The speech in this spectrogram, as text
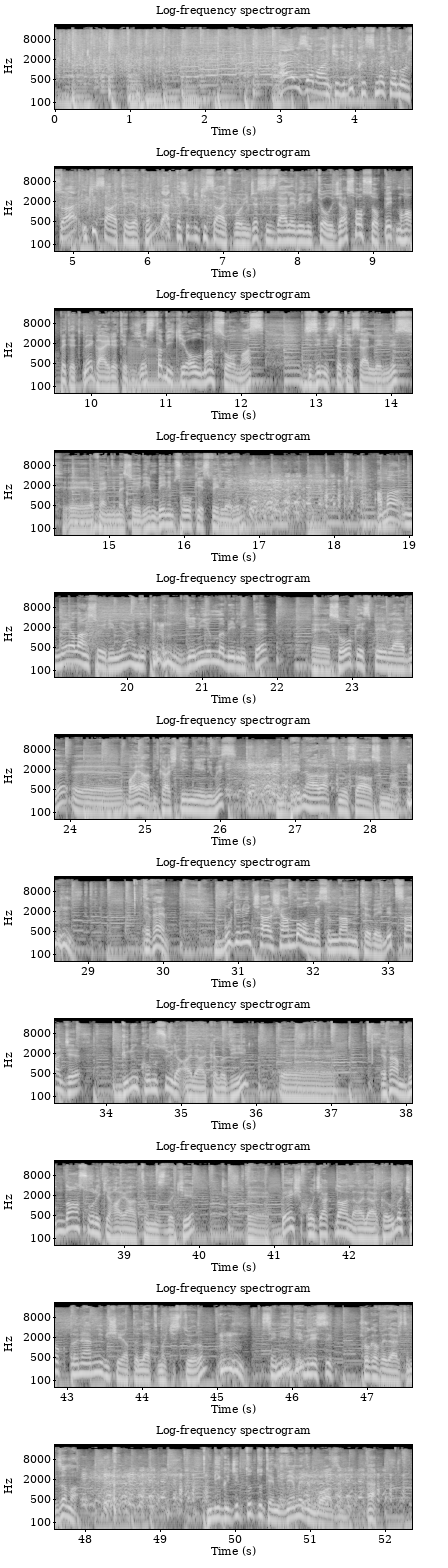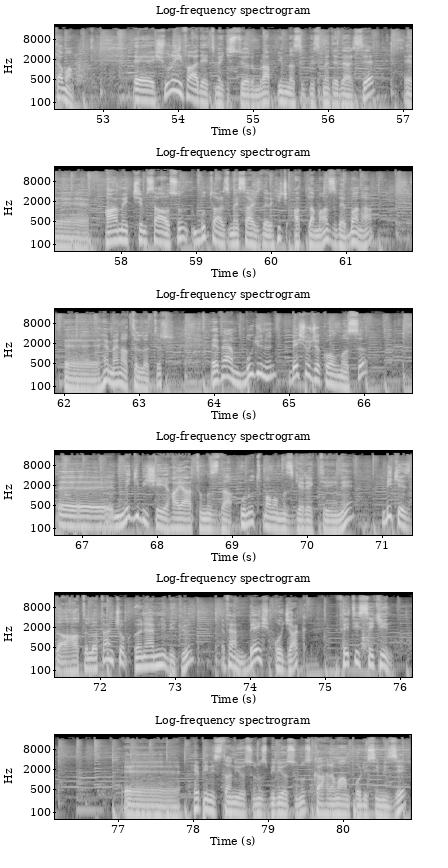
Her zamanki gibi kısmet olursa 2 saate yakın yaklaşık 2 saat boyunca sizlerle birlikte olacağız. Hoş sohbet, muhabbet etmeye gayret edeceğiz. Tabii ki olmazsa olmaz sizin istek eserleriniz, e, efendime söyleyeyim benim soğuk esprilerim. Ama ne yalan söyleyeyim yani yeni yılla birlikte e, soğuk esprilerde e, bayağı birkaç dinleyenimiz beni aratmıyor sağ olsunlar. Efendim bugünün çarşamba olmasından mütevellit sadece günün konusuyla alakalı değil. e, efendim bundan sonraki hayatımızdaki 5 Ocaklarla alakalı da çok önemli bir şey hatırlatmak istiyorum. Seneye devresi çok affedersiniz ama bir gıcık tuttu temizleyemedim boğazımı. Heh, tamam. Ee, şunu ifade etmek istiyorum Rabbim nasıl kısmet ederse. Ee, Ahmetçim sağ olsun bu tarz mesajları hiç atlamaz ve bana e, hemen hatırlatır. Efendim bugünün 5 Ocak olması e, ne gibi şeyi hayatımızda unutmamamız gerektiğini bir kez daha hatırlatan çok önemli bir gün. Efendim 5 Ocak Fethi Sekin ee, hepiniz tanıyorsunuz, biliyorsunuz kahraman polisimizi.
